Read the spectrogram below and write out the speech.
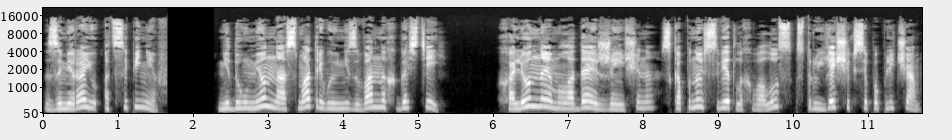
Замираю, оцепенев. Недоуменно осматриваю незваных гостей. Холеная молодая женщина с копной светлых волос, струящихся по плечам.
